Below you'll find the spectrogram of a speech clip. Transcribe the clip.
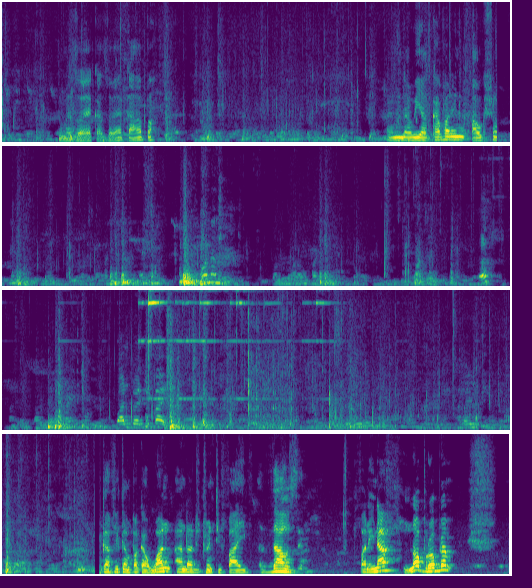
tumezoeka zoeka hapa and uh, we are covering auction. Ikafika mpaka 125,000. Fun enough, no problem,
